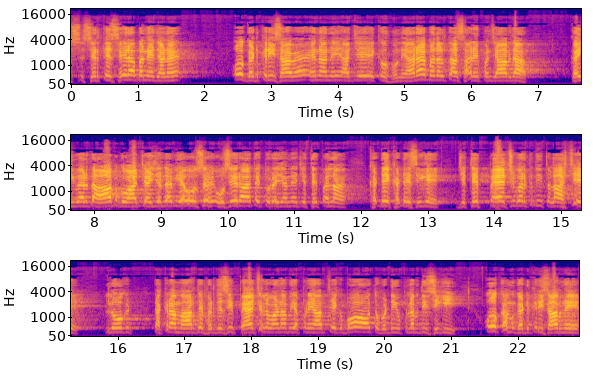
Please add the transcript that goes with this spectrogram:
ਸ- ਸਿਰ ਤੇ ਸਿਹਰਾ ਬੰਨਿਆ ਜਾਣਾ ਹੈ ਉਹ ਗਡਕਰੀ ਸਾਹਿਬ ਹੈ ਇਹਨਾਂ ਨੇ ਅੱਜ ਇੱਕ ਹੁਨਿਆਰਾ ਬਦਲਤਾ ਸਾਰੇ ਪੰਜਾਬ ਦਾ ਕਈ ਵਾਰ ਤਾਂ ਆਪ ਗਵਾਚ ਜਾਈ ਜਾਂਦਾ ਵੀ ਉਸੇ ਉਸੇ ਰਾਹ ਤੇ ਤੁਰੇ ਜਾਂਦੇ ਜਿੱਥੇ ਪਹਿਲਾਂ ਖੱਡੇ ਖੱਡੇ ਸੀਗੇ, ਜਿੱਥੇ ਪੈਚ ਵਰਕ ਦੀ ਤਲਾਸ਼ 'ਚ ਲੋਕ ਟੱਕਰਾਂ ਮਾਰਦੇ ਫਿਰਦੇ ਸੀ। ਪੈਚ ਲਵਾਉਣਾ ਵੀ ਆਪਣੇ ਆਪ 'ਚ ਇੱਕ ਬਹੁਤ ਵੱਡੀ ਉਪਲਬਧੀ ਸੀਗੀ। ਉਹ ਕੰਮ ਗਡਕਰੀ ਸਾਹਿਬ ਨੇ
